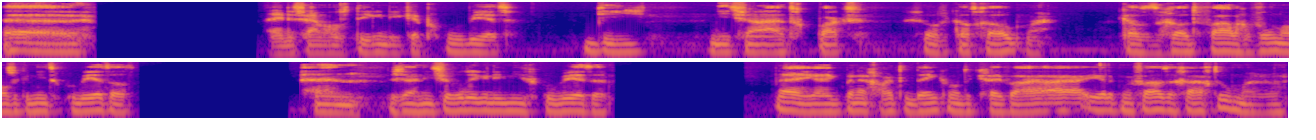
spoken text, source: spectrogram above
uh, nee, er zijn wel eens dingen die ik heb geprobeerd die niet zijn uitgepakt zoals ik had gehoopt, maar ik had het een grote falen gevonden als ik het niet geprobeerd had. En er zijn niet zoveel dingen die ik niet geprobeerd heb. Nee, ik ben echt hard te denken, want ik geef eerlijk mijn fouten graag toe. Maar uh,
